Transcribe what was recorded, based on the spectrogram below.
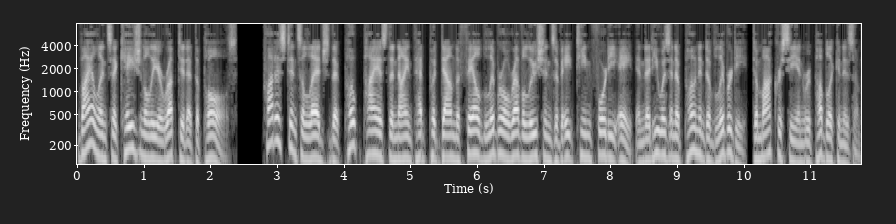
Violence occasionally erupted at the polls. Protestants alleged that Pope Pius IX had put down the failed liberal revolutions of 1848 and that he was an opponent of liberty, democracy and republicanism.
